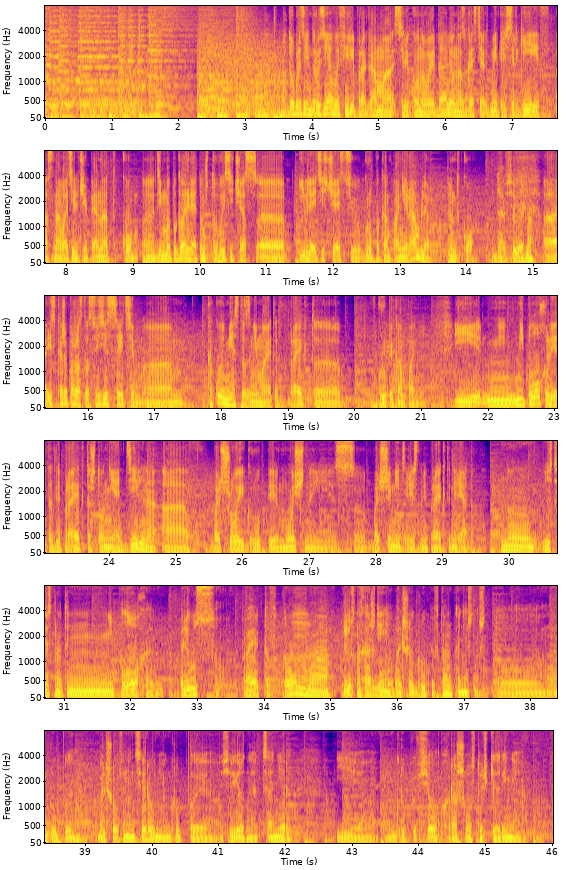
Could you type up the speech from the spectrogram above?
Добрый день, друзья. В эфире программа «Силиконовые дали». У нас в гостях Дмитрий Сергеев, основатель чемпионат.ком. Э, Дим, мы поговорили о том, что вы сейчас э, являетесь частью группы компании Rambler Co. Да, все верно. Э, и скажи, пожалуйста, в связи с этим, какое место занимает этот проект в группе компаний? И неплохо ли это для проекта, что он не отдельно, а в большой группе, мощной, с большими интересными проектами рядом? Ну, естественно, это неплохо. Плюс проекта в том, э, плюс нахождение в большой группе в том, конечно, что группы большое финансирование, группы серьезные акционеры и группы все хорошо с точки зрения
